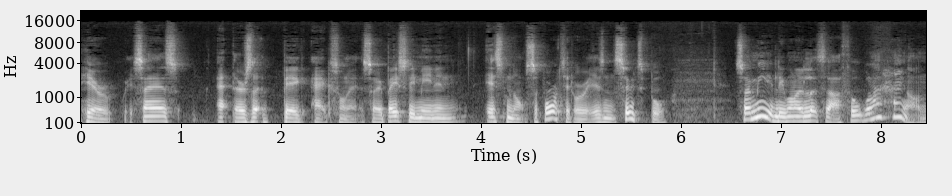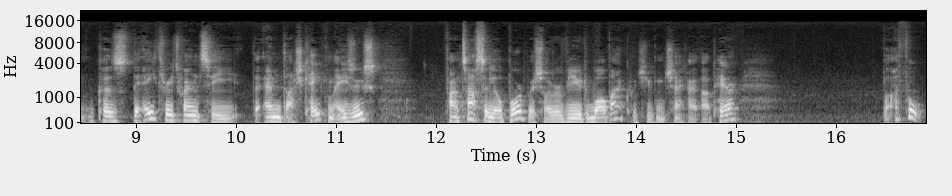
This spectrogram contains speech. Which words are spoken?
here it says eh, there's a big X on it. So basically meaning it's not supported or it isn't suitable. So immediately when I looked at that, I thought, well, hang on, because the A320, the M-K from Asus, fantastic little board, which I reviewed a while back, which you can check out up here. But I thought,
